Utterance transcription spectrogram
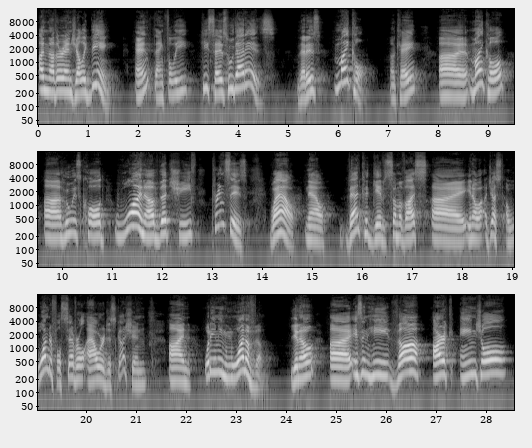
another angelic being. And thankfully, he says who that is. That is Michael. Okay? Uh, Michael, uh, who is called one of the chief princes. Wow. Now, that could give some of us, uh, you know, just a wonderful several hour discussion on what do you mean one of them? You know, uh, isn't he the archangel,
